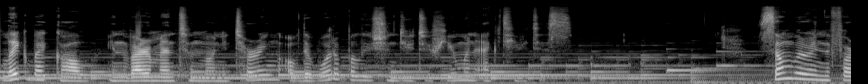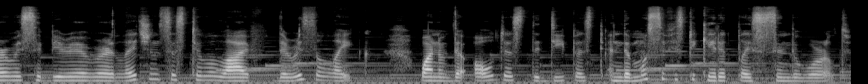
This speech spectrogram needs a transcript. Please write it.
Lake Baikal Environmental monitoring of the water pollution due to human activities. Somewhere in the faraway Siberia where legends are still alive, there is a lake, one of the oldest, the deepest, and the most sophisticated places in the world,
